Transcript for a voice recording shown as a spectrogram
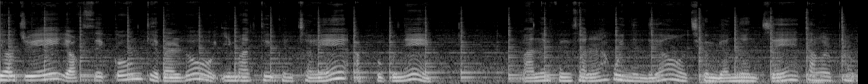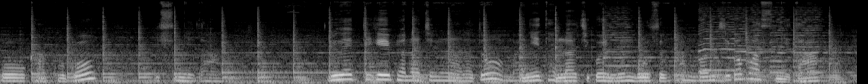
여주의 역세권 개발로 이마트 근처의 앞부분에 많은 공사를 하고 있는데요. 지금 몇 년째 땅을 파고 가꾸고 있습니다. 눈에 띄게 변하지는 않아도 많이 달라지고 있는 모습 한번 찍어보았습니다.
